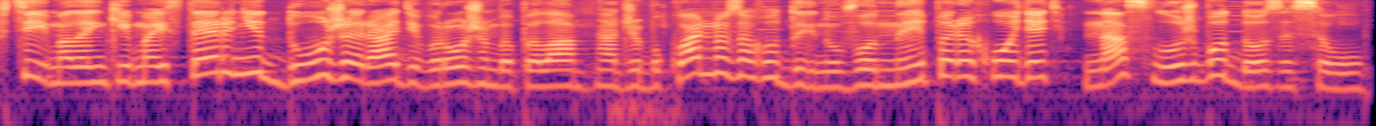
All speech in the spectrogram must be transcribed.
В цій маленькій майстерні дуже раді ворожим БПЛА, адже буквально за годину вони переходять на службу до ЗСУ.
